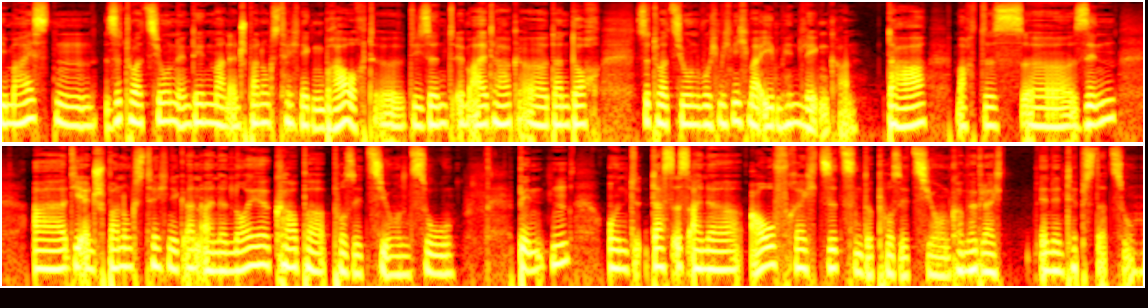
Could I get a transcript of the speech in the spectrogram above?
die meisten Situationen, in denen man Entspannungstechniken braucht, äh, die sind im Alltag äh, dann doch Situationen, wo ich mich nicht mal eben hinlegen kann. Da macht es äh, Sinn, die Entspannungstechnik an eine neue Körperposition zu binden. Und das ist eine aufrecht sitzende Position. Kommen wir gleich in den Tipps dazu.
